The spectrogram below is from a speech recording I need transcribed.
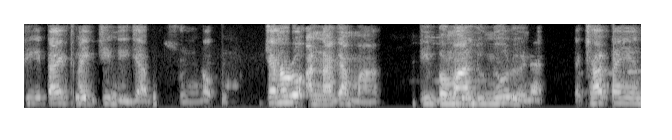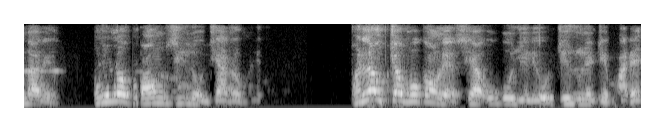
ဒီအတိုင်းထိုင်ကြည့်နေကြဆိုရင်တော့ကျွန်တော်တို့အနာဂတ်မှာဒီဗမာလူမျိုးတွေနဲ့ တခြားတိုင်းရင်းသားတွေဘယ်လိုပေါင်းစည်းလို့ရတော့မလဲဘလောက်ကြောက်ဖို့ကောင်းလဲဆရာဦးကိုကြီးလေးကိုကျေးဇူးလေးတင်ပါတယ်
